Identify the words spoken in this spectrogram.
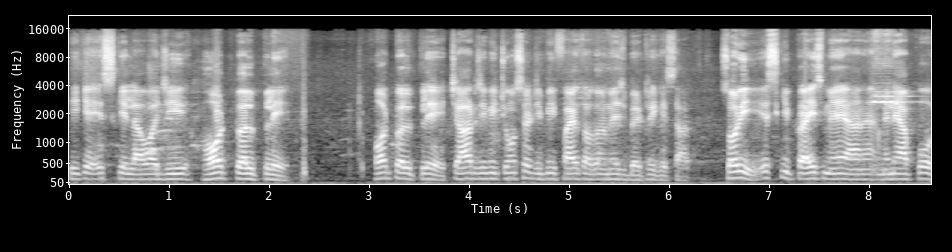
ठीक है, इसके अलावा G hot twelve play hot twelve play चार जी बी चौंसठ G B five thousand M H battery के साथ। सॉरी इसकी प्राइस में मैंने आपको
